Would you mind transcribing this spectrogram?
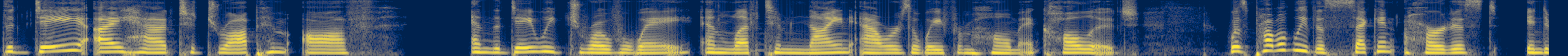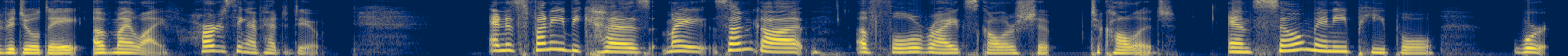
The day I had to drop him off and the day we drove away and left him nine hours away from home at college was probably the second hardest individual day of my life. Hardest thing I've had to do. And it's funny because my son got a full ride scholarship to college. And so many people were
